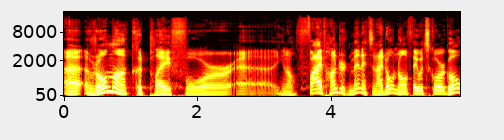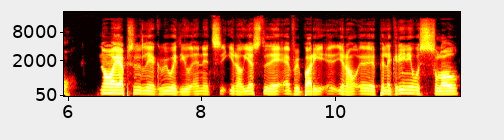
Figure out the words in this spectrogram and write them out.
uh, Roma could play for uh, you know 500 minutes, and I don't know if they would score a goal. No, I absolutely agree with you. And it's you know yesterday everybody uh, you know uh, Pellegrini was slow,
